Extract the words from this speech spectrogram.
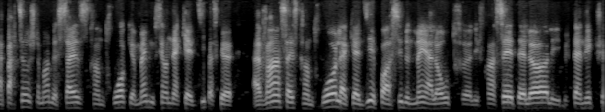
à partir justement de 1633 que même aussi en Acadie, parce que avant 1633, l'Acadie est passée d'une main à l'autre. Les Français étaient là, les Britanniques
